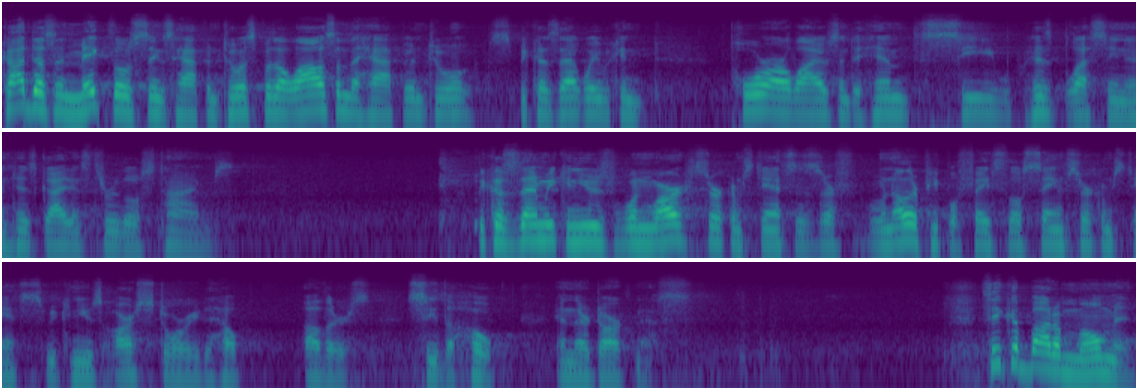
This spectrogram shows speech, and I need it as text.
God doesn't make those things happen to us, but allows them to happen to us because that way we can pour our lives into Him to see His blessing and His guidance through those times. Because then we can use, when our circumstances or when other people face those same circumstances, we can use our story to help others see the hope in their darkness. Think about a moment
